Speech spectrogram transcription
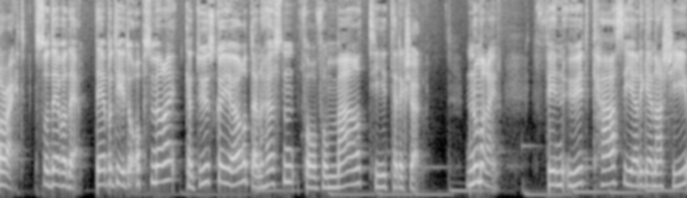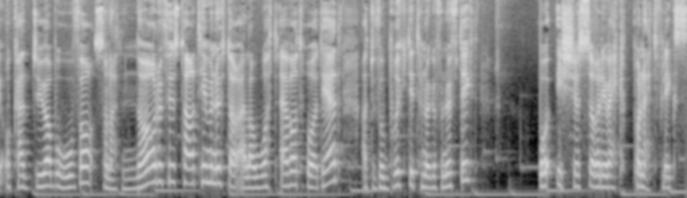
All right, så det var det. Det er på tide å oppsummere hva du skal gjøre denne høsten for å få mer tid til deg sjøl. Nummer én Finn ut hva som gir deg energi, og hva du har behov for, sånn at når du først har ti minutter eller whatever til rådighet, at du får brukt dem til noe fornuftig, og ikke surre de vekk på Netflix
